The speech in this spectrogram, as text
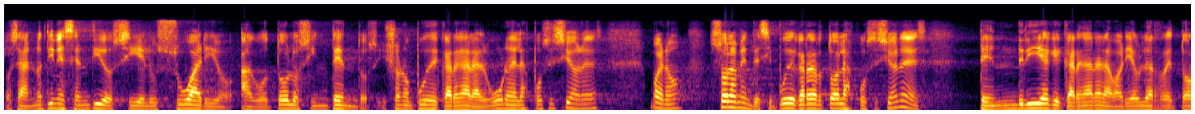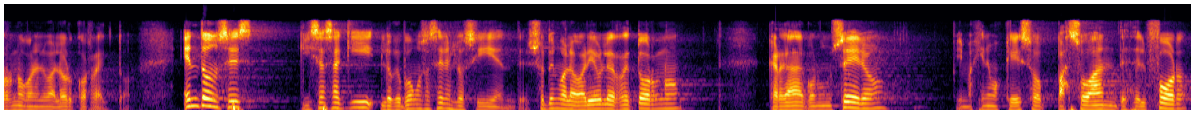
O sea, no tiene sentido si el usuario agotó los intentos y yo no pude cargar alguna de las posiciones. Bueno, solamente si pude cargar todas las posiciones, tendría que cargar a la variable retorno con el valor correcto. Entonces, quizás aquí lo que podemos hacer es lo siguiente. Yo tengo la variable retorno cargada con un 0, Imaginemos que eso pasó antes del for.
